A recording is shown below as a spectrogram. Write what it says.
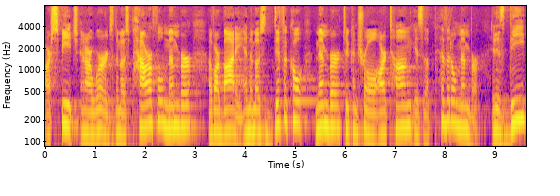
our speech, and our words the most powerful member of our body and the most difficult member to control, our tongue is the pivotal member. It is the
